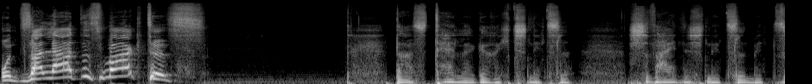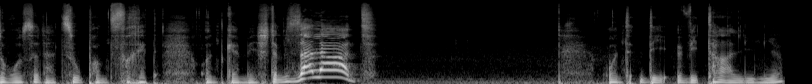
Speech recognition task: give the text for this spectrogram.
und Salat des Marktes. Das Tellergericht Schnitzel. Schweineschnitzel mit Soße, dazu Pommes frites und gemischtem Salat. Und die Vitallinie.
